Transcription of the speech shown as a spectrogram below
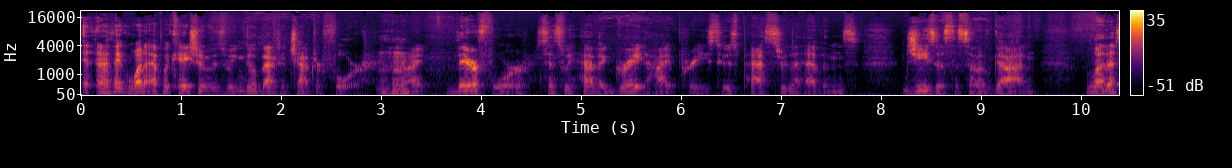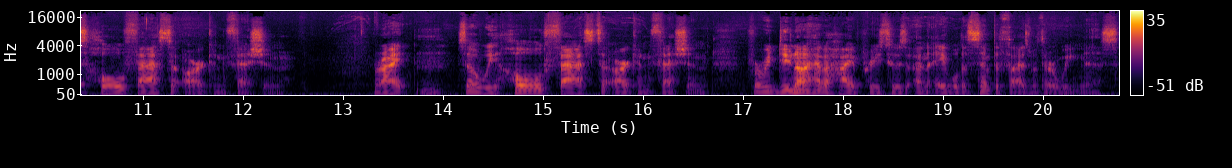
and and I think one application is we can go back to chapter 4, right? Therefore, since we have a great high priest who has passed through the heavens, Jesus, the Son of God, let us hold fast to our confession, right? So we hold fast to our confession. For we do not have a high priest who is unable to sympathize with our weakness,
